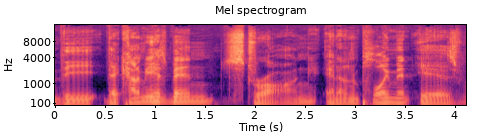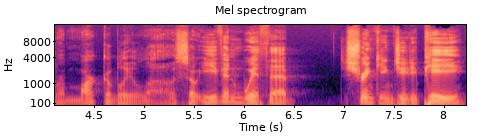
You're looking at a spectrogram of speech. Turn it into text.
the the economy has been strong and unemployment is remarkably low. So even with a shrinking GDP,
